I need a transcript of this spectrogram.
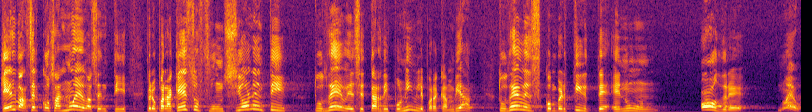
que Él va a hacer cosas nuevas en ti, pero para que eso funcione en ti, tú debes estar disponible para cambiar. Tú debes convertirte en un odre nuevo.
